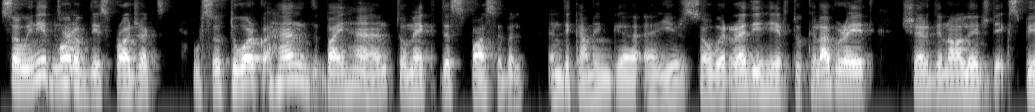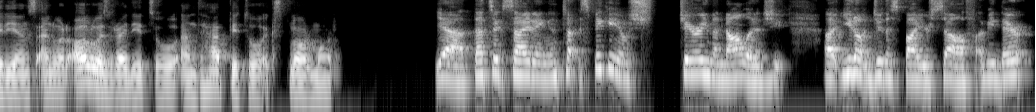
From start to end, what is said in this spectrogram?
So we need more right. of these projects so to work hand by hand to make this possible in the coming uh, uh, years. So we're ready here to collaborate share the knowledge the experience and we're always ready to and happy to explore more. Yeah that's exciting. And t- speaking of sh- sharing the knowledge you, uh, you don't do this by yourself. I mean there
